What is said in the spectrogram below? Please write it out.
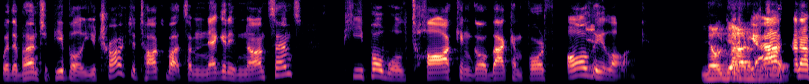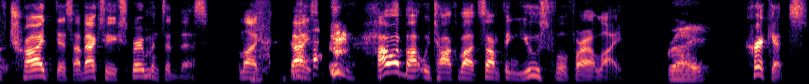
with a bunch of people, you try to talk about some negative nonsense, people will talk and go back and forth all day long. No doubt about ask, it. And I've tried this. I've actually experimented this. I'm like, guys, how about we talk about something useful for our life? Right. Crickets.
